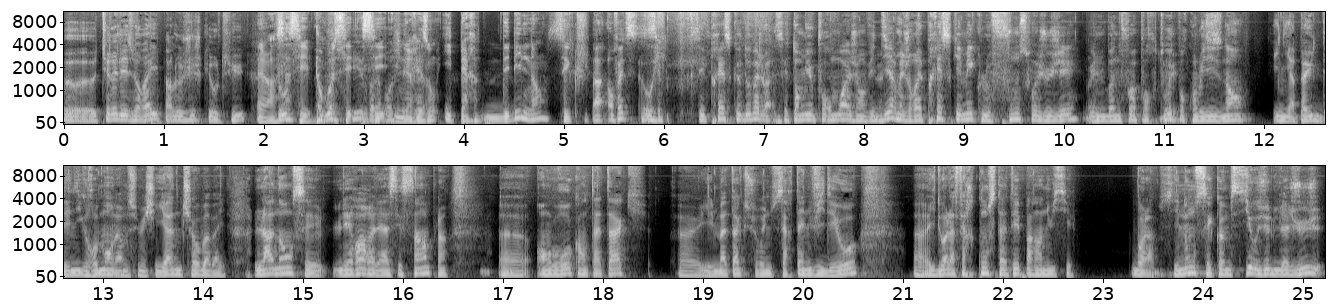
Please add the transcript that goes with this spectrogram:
euh, tirer les oreilles par le juge qui est au-dessus. Alors Donc, ça, c'est une raison hyper débile, non? C'est que Bah, en fait, c'est- Oui. c'est presque dommage. Bah, C'est tant mieux pour moi, j'ai envie de dire, mais j'aurais presque aimé que le fond soit jugé Oui. une bonne fois pour toutes, Oui. pour qu'on lui dise non, il n'y a pas eu de dénigrement vers M. Michigan, ciao, bye bye. Là, non, c'est l'erreur, elle est assez simple. Euh, en gros, quand t'attaques, euh, il m'attaque sur une certaine vidéo, euh, il doit la faire constater par un huissier. Voilà. Sinon, c'est comme si, aux yeux de la juge,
